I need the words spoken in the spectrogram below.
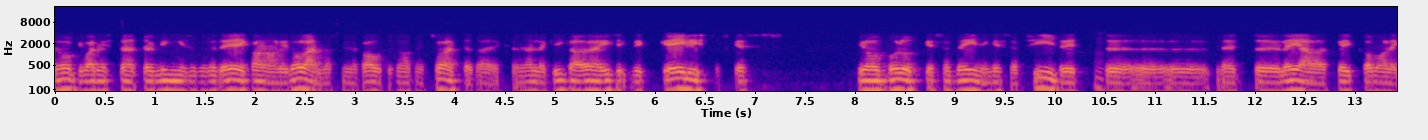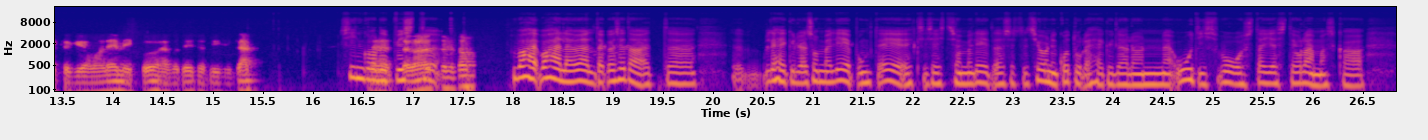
joogivalmistajatel mingisugused e-kanalid olemas, mille kaudu saab neid soetada, eks see on jällegi igaühe isiklik eelistus, kes joob õlut, kes joob veini, kes joob siidrit. Mm.. Need leiavad kõik omale ikkagi oma lemmiku ühe või teisel viisil kätte. siinkohal võib vist no, vahe, vahele öelda ka seda, et leheküljel sommelier.ee ehk siis Eesti Sommeljeede Assotsiatsiooni koduleheküljel on uudisvoos täiesti olemas ka Eh,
